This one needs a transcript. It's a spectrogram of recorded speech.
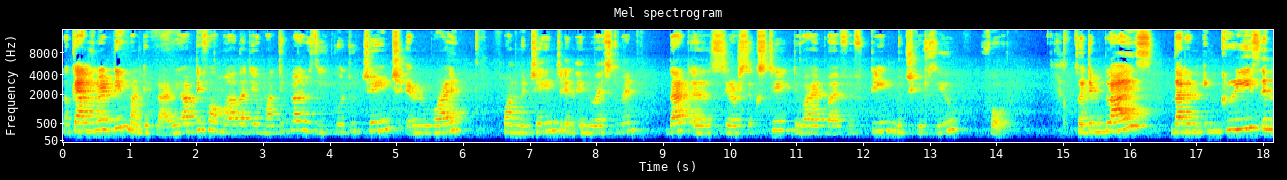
Now calculate the multiplier. We have the formula that your multiplier is equal to change in y upon the change in investment that is your 60 divided by 15 which gives you 4 So it implies that an increase in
